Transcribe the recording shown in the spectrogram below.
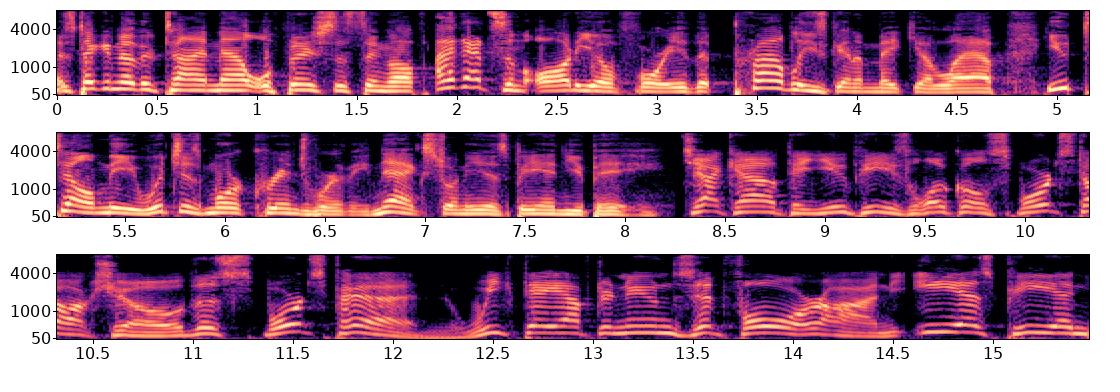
Let's take another time out. We'll finish this thing off. I got some audio for you that probably is going to make you laugh. You tell me which is more cringeworthy. Next on ESPN UP. Check out the UP's local sports talk show, The Sports Pen, weekday afternoons at 4 on ESPN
